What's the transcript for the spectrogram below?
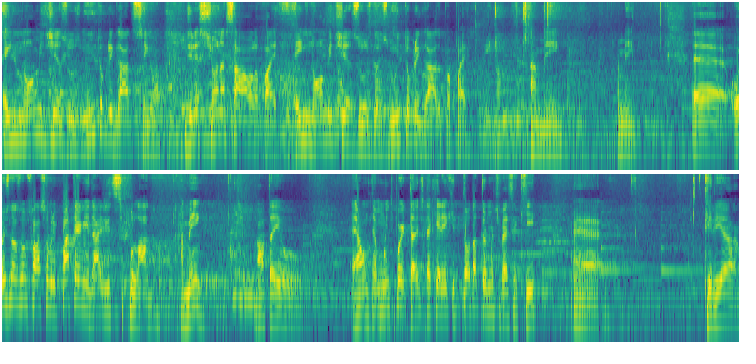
Em nome de Jesus, muito obrigado, Senhor. Senhor. Direciona essa aula, Pai, em nome de Jesus, Deus. Muito obrigado, papai. Amém. Amém. É, hoje nós vamos falar sobre paternidade e discipulado. Amém? Nota aí, o, é um tema muito importante. Até queria que toda a turma estivesse aqui. É, queria,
